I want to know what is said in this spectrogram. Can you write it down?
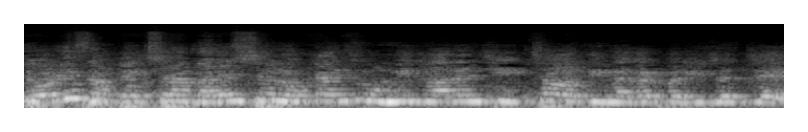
तेवढीच अपेक्षा. बरेचशे लोकांची उमेदवारांची इच्छा होती नगर परिषदचे.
